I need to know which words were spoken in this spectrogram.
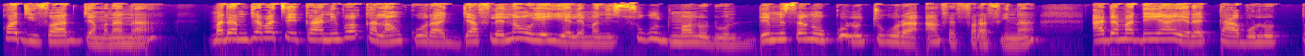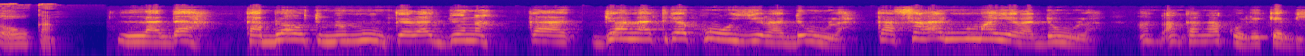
cote d'ivoire jamana na madame jabate k'a ni bɔ kalan kora jafilennaw ye yɛlɛmani sugu juman lo don denmisɛnninw kolo cugura an fɛ farafinna adamadenya yɛrɛ taabolo tɔɔw kan lada kabilaw tun bɛ minw kɛra joona ka jɔnlatigɛ kow yira denw la ka sara ɲuman yira denw la an kan ka koli kɛ bi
